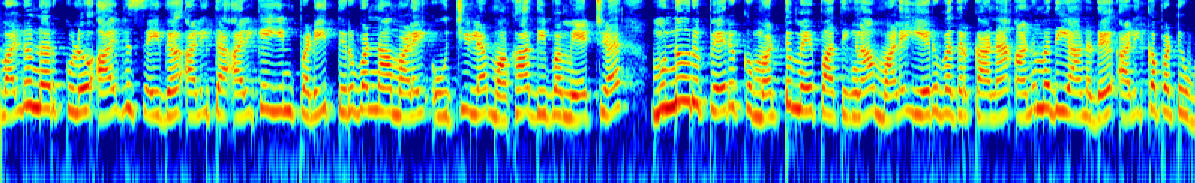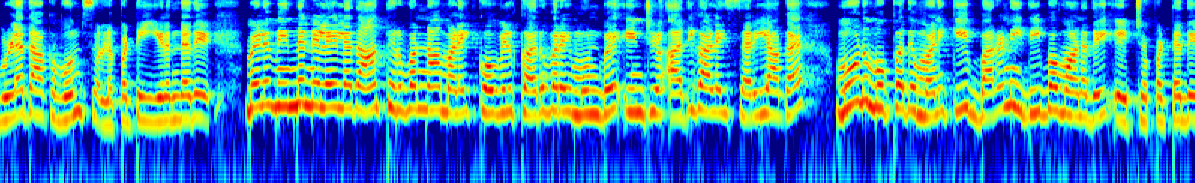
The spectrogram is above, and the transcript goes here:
வல்லுநர் குழு ஆய்வு செய்து அளித்த அறிக்கையின்படி திருவண்ணாமலை உச்சில மகாதீபம் ஏற்ற முன்னூறு பேருக்கு மட்டுமே ஏற்கனவே பார்த்தீங்கன்னா மலை ஏறுவதற்கான அனுமதியானது அளிக்கப்பட்டு உள்ளதாகவும் சொல்லப்பட்டு இருந்தது மேலும் இந்த நிலையில தான் திருவண்ணாமலை கோவில் கருவறை முன்பு இன்று அதிகாலை சரியாக மூணு முப்பது மணிக்கு பரணி தீபமானது ஏற்றப்பட்டது.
